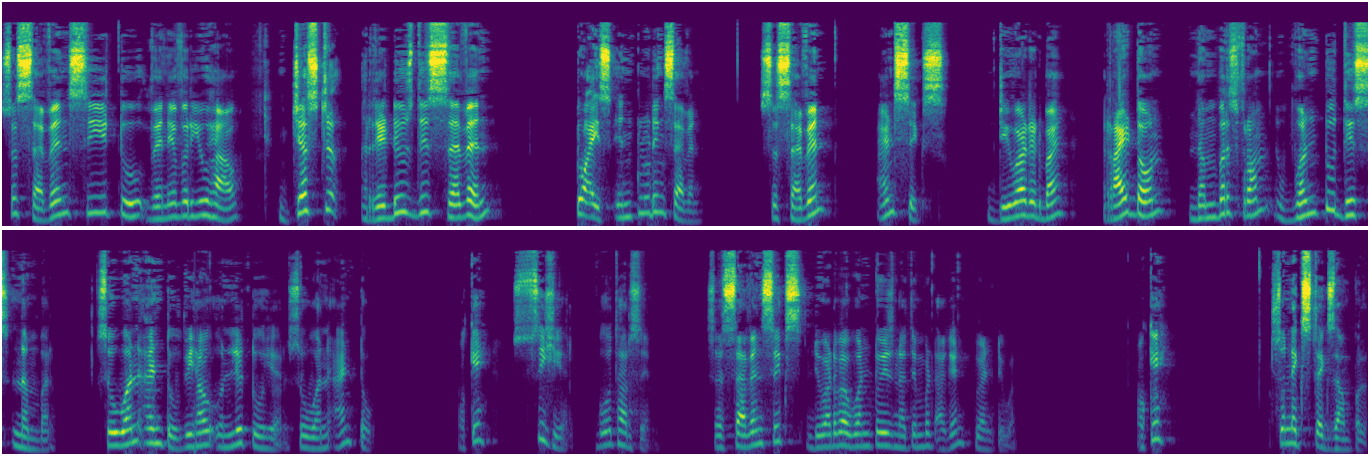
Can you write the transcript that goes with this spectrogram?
So 7C2, whenever you have, just reduce this 7 twice, including 7. So 7 and 6 divided by, write down numbers from 1 to this number. So 1 and 2, we have only 2 here. So 1 and 2. Okay, see here, both are same. So 7, 6 divided by 1, 2 is nothing but again 21 okay so next example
